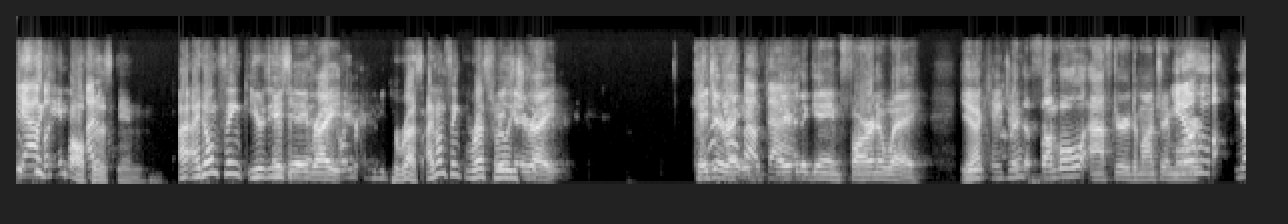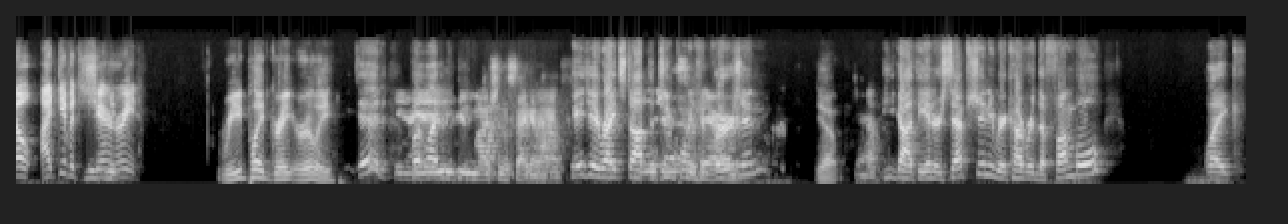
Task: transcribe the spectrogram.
It's Yeah, the game ball for this game. I, I don't think you're, you're KJ saying that Wright. to Russ. I don't think Russ really. KJ should- Wright. KJ know Wright was about the player that. of the game, far and away. Yeah, recovered KJ? The fumble after Damontre Moore You know who? No, I'd give it to Jarran Reed. Reed played great early. He did, Yeah, but he like didn't do much in the second half. KJ Wright stopped the two point conversion. Yep. He got the interception. He recovered the fumble. Like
